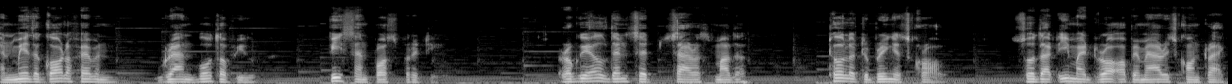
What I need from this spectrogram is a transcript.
And may the God of heaven grant both of you peace and prosperity. Raguel then said to Sarah's mother, told her to bring a scroll, so that he might draw up a marriage contract,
